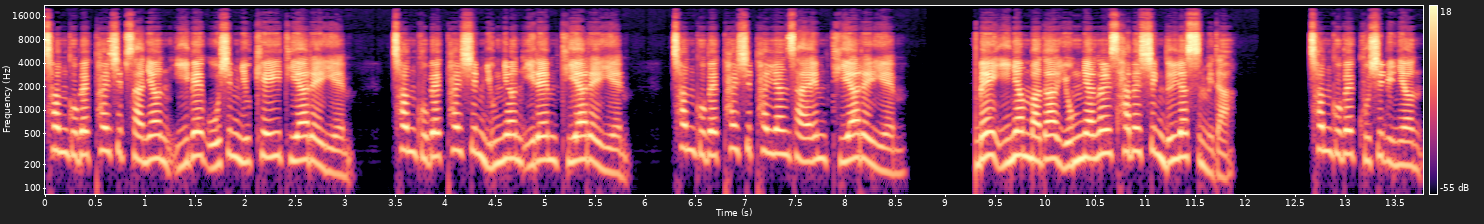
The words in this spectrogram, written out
1984년 256K DRAM, 1986년 1M DRAM, 1988년 4M DRAM. 매 2년마다 용량을 4배씩 늘렸습니다. 1992년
